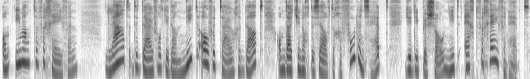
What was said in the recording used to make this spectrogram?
om iemand te vergeven, laat de duivel je dan niet overtuigen dat, omdat je nog dezelfde gevoelens hebt, je die persoon niet echt vergeven hebt.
